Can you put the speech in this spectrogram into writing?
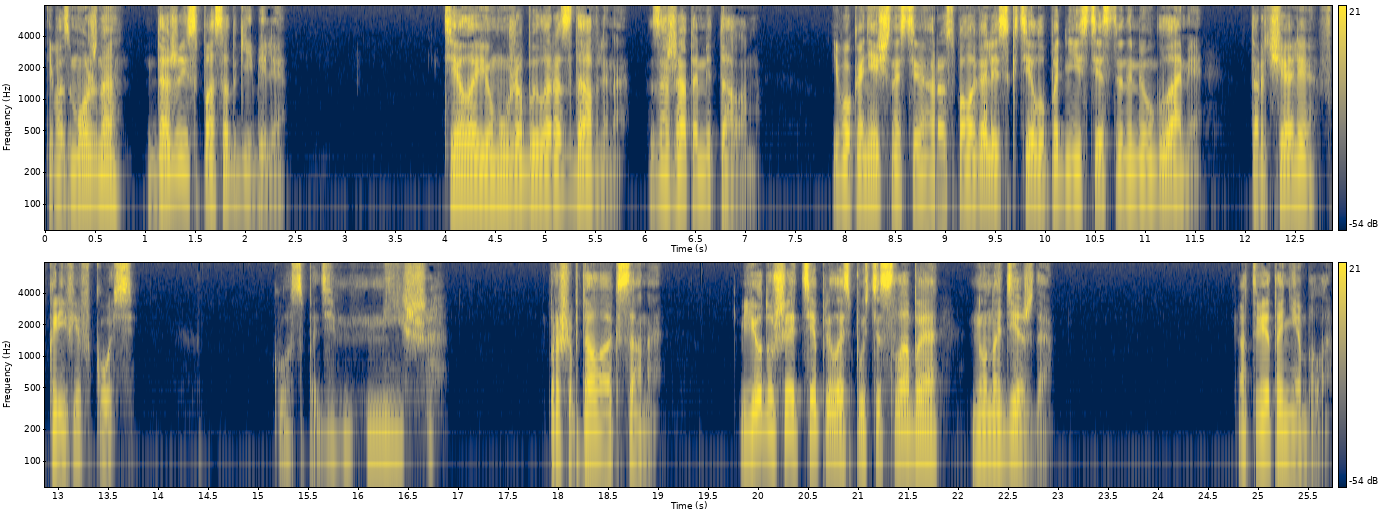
и, возможно, даже и спас от гибели. Тело ее мужа было раздавлено, зажато металлом. Его конечности располагались к телу под неестественными углами, торчали в кривь и в кось. «Господи, Миша!» — прошептала Оксана. В ее душе теплилась пусть и слабая, но надежда — Ответа не было.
